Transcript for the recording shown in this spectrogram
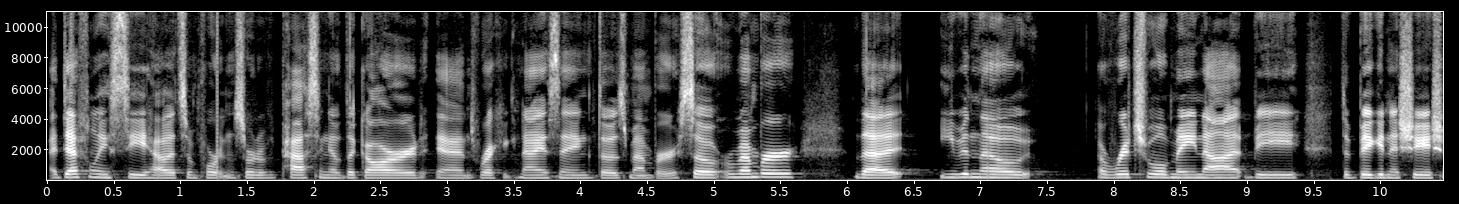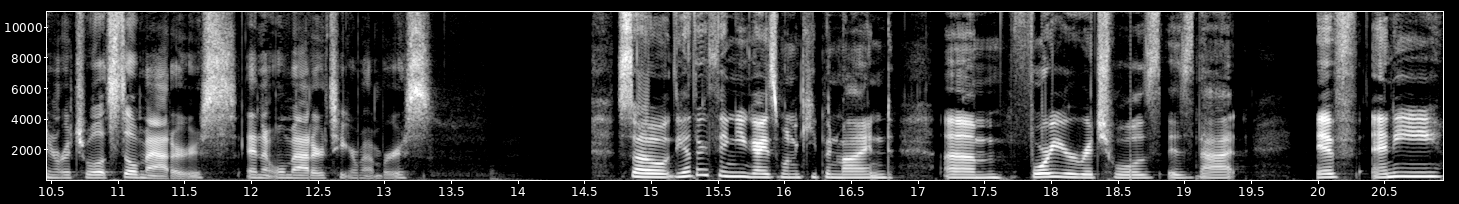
I definitely see how it's important, sort of passing of the guard and recognizing those members. So remember that even though a ritual may not be the big initiation ritual, it still matters and it will matter to your members. So, the other thing you guys want to keep in mind um, for your rituals is that if any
